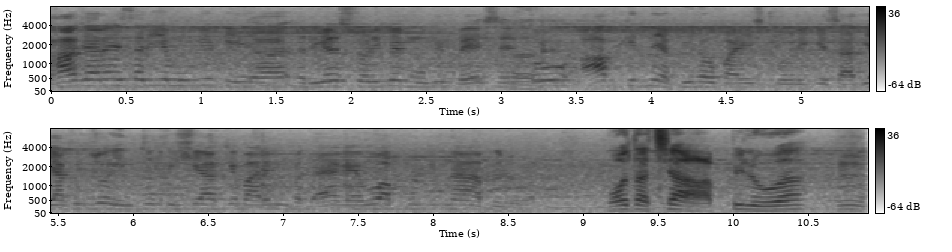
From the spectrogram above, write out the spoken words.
कहा जा रहा है सर ये मूवी की रियल स्टोरी पे मूवी बेस्ड है हाँ। तो आप कितने अपील हो पाए स्टोरी के साथ? या फिर जो इंतोफिशिया के बारे में बताया गया वो आपको कितना अपील हुआ? बहुत अच्छा अपील हुआ। हम्म।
